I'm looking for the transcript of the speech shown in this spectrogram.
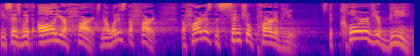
He says, with all your heart. Now, what is the heart? The heart is the central part of you. It's the core of your being.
